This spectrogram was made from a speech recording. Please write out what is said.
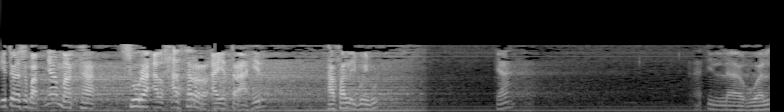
Itulah sebabnya maka surah Al-Hasr ayat terakhir. Hafal ibu-ibu. Ya. Illa huwal.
